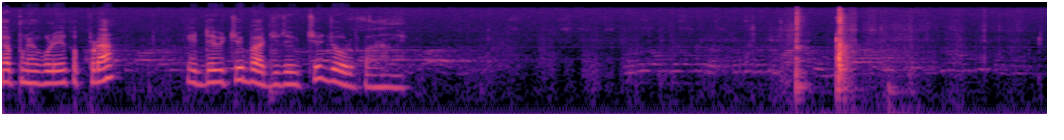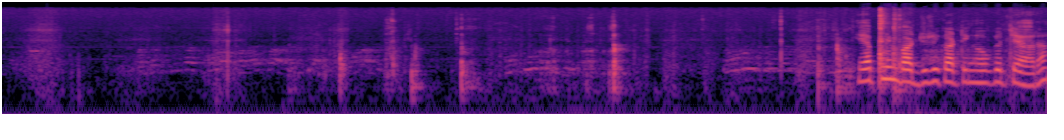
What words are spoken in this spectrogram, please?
ਜੋ ਆਪਣੇ ਕੋਲੇ ਕੱਪੜਾ, ਇਹਦੇ ਵਿੱਚ, ਬਾਜੂ ਦੇ ਵਿੱਚ ਜੋੜ ਪਾ ਦਾਂਗੇ। ਇਹ ਆਪਣੀ ਬਾਜੂ ਦੀ ਕਟਿੰਗ ਹੋ ਕੇ ਤਿਆਰ ਆ।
